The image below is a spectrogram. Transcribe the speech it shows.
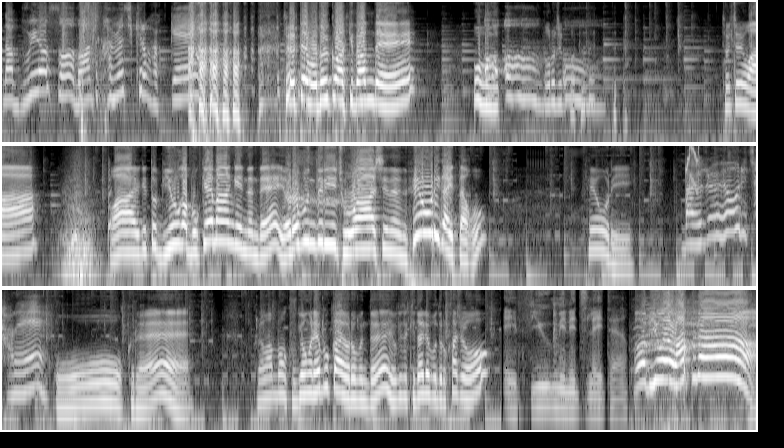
나 물렸어 너한테 감염시키러 갈게 절대 못 올 것 같기도 한데. 오, 어, 어, 떨어질 것 어. 같은데. 됐다. 천천히 와. 와 여기 또 미호가 못 깰만한 게 있는데 여러분들이 좋아하시는 회오리가 있다고? 회오리. 나 요즘 회오리 잘해 오 그래. 그럼 한번 구경을 해볼까요 여러분들? 여기서 기다려보도록 하죠. A few minutes later. 어 미호야 왔구나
